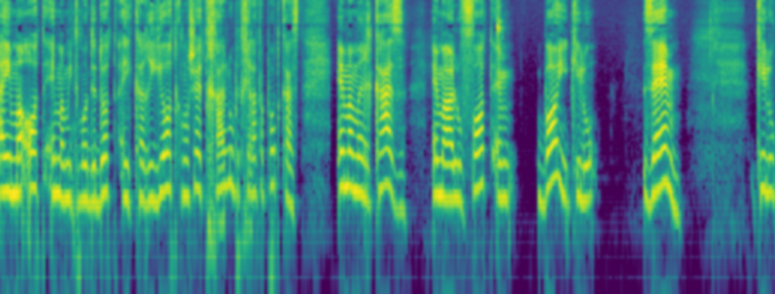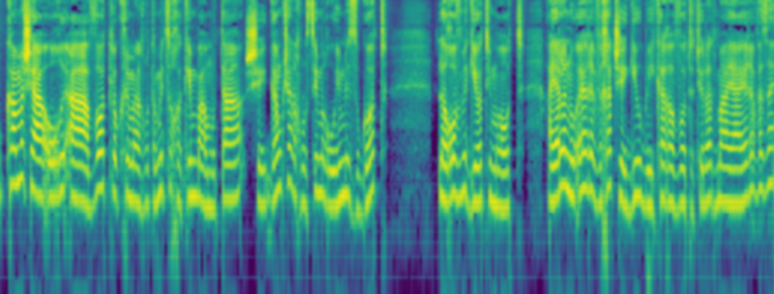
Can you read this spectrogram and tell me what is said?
האימהות הן המתמודדות העיקריות, כמו שהתחלנו בתחילת הפודקאסט. הן המרכז, הן האלופות, הן... בואי, כאילו, זה הם. כאילו, כמה שהאבות לוקחים, אנחנו תמיד צוחקים בעמותה, שגם כשאנחנו עושים אירועים לזוגות, לרוב מגיעות אימהות. היה לנו ערב אחד שהגיעו בעיקר אבות. את יודעת מה היה הערב הזה?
